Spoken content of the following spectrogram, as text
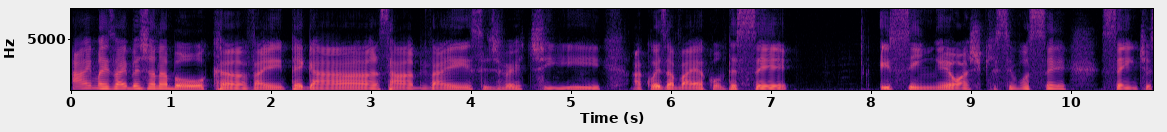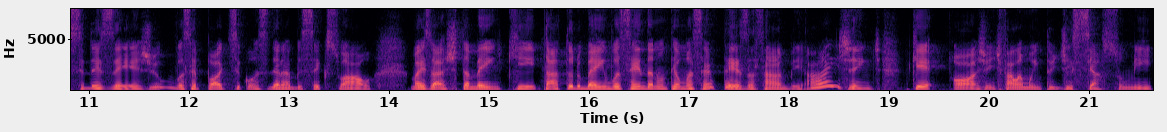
Ai, mas vai beijar na boca, vai pegar, sabe? Vai se divertir, a coisa vai acontecer. E sim, eu acho que se você sente esse desejo, você pode se considerar bissexual. Mas eu acho também que tá tudo bem você ainda não ter uma certeza, sabe? Ai, gente. Porque, ó, a gente fala muito de se assumir.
